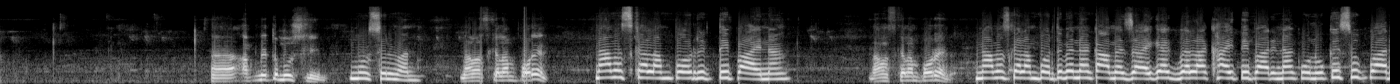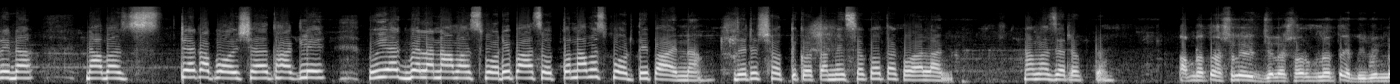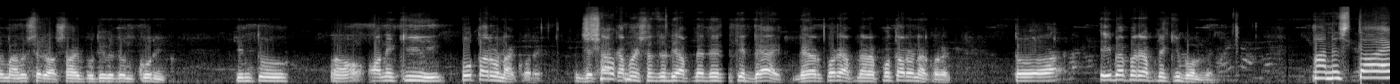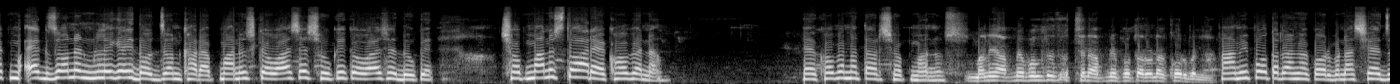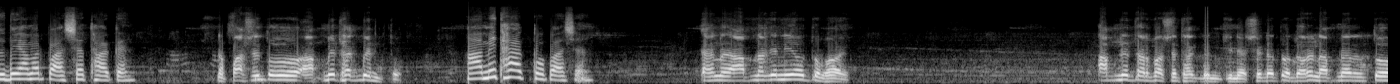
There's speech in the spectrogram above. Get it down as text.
আপনি তো মুসলিম। মুসলমান। নামাজ কালাম পড়েন? নামাজ কালাম পড়তে পায় না। নামাজ কালাম পড়েন? নামাজ কালাম পড়তে পারি না কামে জায়গা এক বেলা খাইতে পারি না কোনো কিছু পারি না। নামাজ টাকা পয়সা থাকলে ওই এক বেলা নামাজ পড়ে পাঁচ তো নামাজ পড়তে পায় না। যেটা সত্যি কথা মিথ্যা কথা কোয়া লাগে। নামাজের উপরে আমরা তো আসলে জেলা শহরগুলোতে বিভিন্ন মানুষের অসহায় প্রতিবেদন করি কিন্তু অনেকেই প্রতারণা করে। যে টাকা পয়সা যদি আপনাদেরকে দেয় দেওয়ার পরে আপনারা প্রতারণা করেন। তো এই ব্যাপারে আপনি কি বলবেন? মানুষ তো এক একজনের লেগেই দশজন খারাপ। মানুষ কেউ আসে সুখী কেউ আসে দুঃখে। সব মানুষ তো আর এক হবে না। এক হবে না তার সব মানুষ। মানে আপনি বলতে চাচ্ছেন আপনি প্রতারণা করবেন না? আমি প্রতারণা করব না সে যদি আমার পাশে থাকে। না পাশে তো আপনি থাকবেন তো। আমি থাকব পাশে। আপনাকে নিয়েও তো ভয়। আপনি তার পাশে থাকবেন কিনা সেটা তো ধরেন আপনার তো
